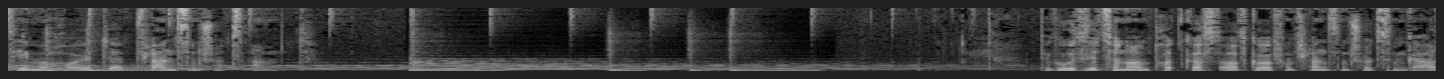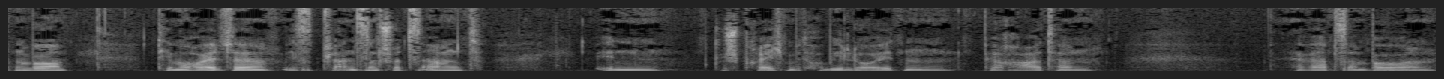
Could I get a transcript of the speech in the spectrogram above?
Thema heute Pflanzenschutzamt. Begrüße Sie zur neuen Podcast-Ausgabe von Pflanzenschutz im Gartenbau. Thema heute ist Pflanzenschutzamt in Gesprächen mit Hobbyleuten, Beratern, Erwerbsanbauern.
